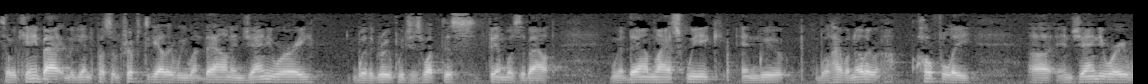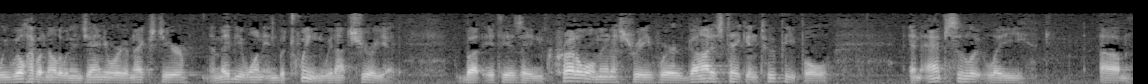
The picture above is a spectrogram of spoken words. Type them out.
So we came back and began to put some trips together. We went down in January with a group, which is what this film was about. We went down last week, and we will have another, hopefully, uh, in January. We will have another one in January of next year, and maybe one in between. We're not sure yet. But it is an incredible ministry where God has taken two people and absolutely, um,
